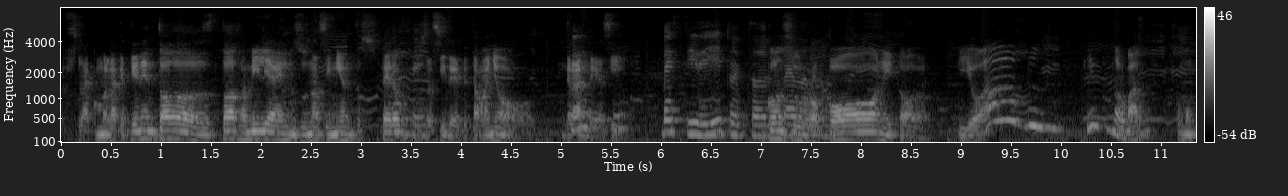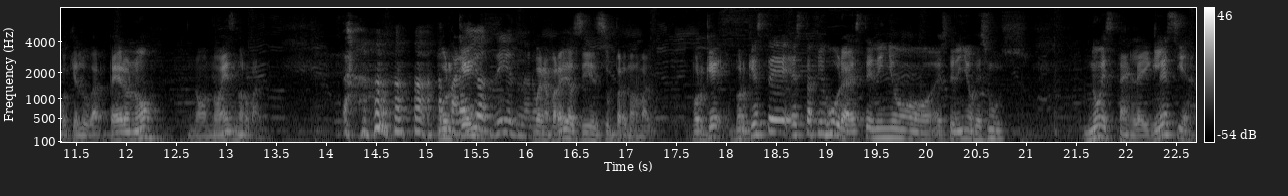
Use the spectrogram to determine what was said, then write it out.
pues, la- como la que tienen todos, toda familia en sus nacimientos, pero Sí. pues, así de, de tamaño grande, Sí, así, sí. Vestidito y todo. con su ropón y todo. Y yo, ah, pues, normal, como en cualquier lugar, pero no, no, no es normal. ¿Por Para qué? ellos sí es normal. Bueno, para ellos sí es súper normal. ¿Por qué? Porque este, esta figura, este niño, este niño Jesús, no está en la iglesia,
